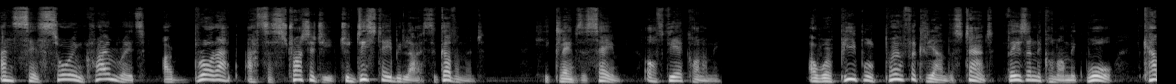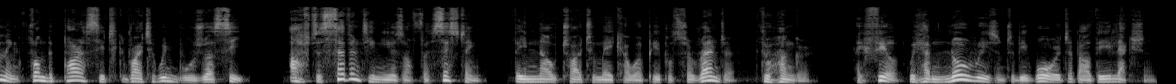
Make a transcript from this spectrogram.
and says soaring crime rates are brought up as a strategy to destabilize the government. He claims the same of the economy. Our people perfectly understand there is an economic war coming from the parasitic right-wing bourgeoisie. After 17 years of resisting, they now try to make our people surrender through hunger. I feel we have no reason to be worried about the election.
